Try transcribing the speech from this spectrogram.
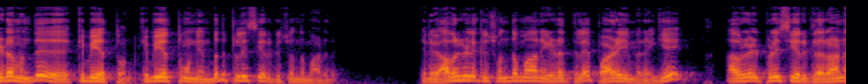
இடம் வந்து கிபியத்தோன். கிபியத்தோன் என்பது பிலிஸ்தியருக்கு சொந்தமானது. எனவே அவர்களுக்கு சொந்தமான இடத்திலே பாழையும் இறங்கி அவர்கள் பிலிஸ்தியருக்கு எதிரான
